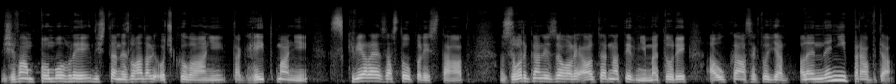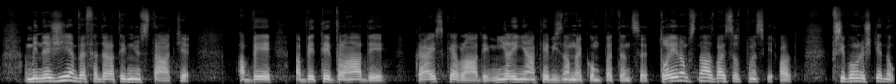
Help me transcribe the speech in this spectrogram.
že vám pomohli, když jste nezvládali očkování, tak hejtmani skvěle zastoupili stát, zorganizovali alternativní metody a ukázali, jak to dělat. Ale není pravda. My nežijeme ve federativním státě, aby, aby ty vlády krajské vlády měly nějaké významné kompetence. To je jenom s nás baví odpovědnosti. Ale připomenu ještě jednou,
